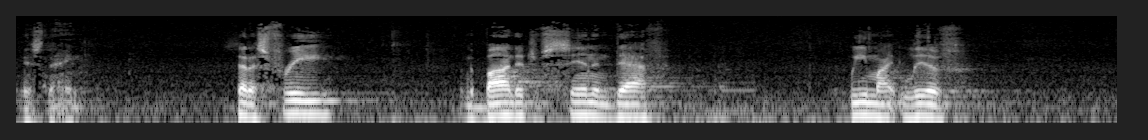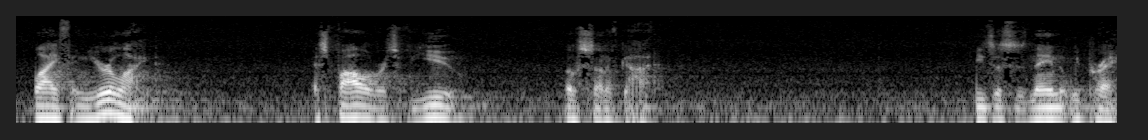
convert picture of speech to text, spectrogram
in His name. Set us free from the bondage of sin and death we might live life in your light as followers of you, O Son of God. In Jesus' name that we pray.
